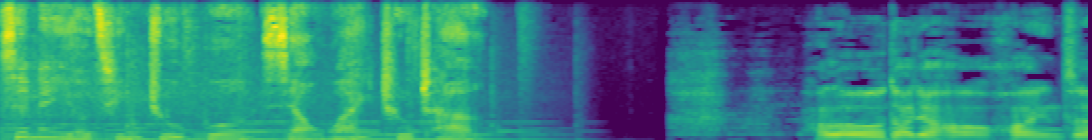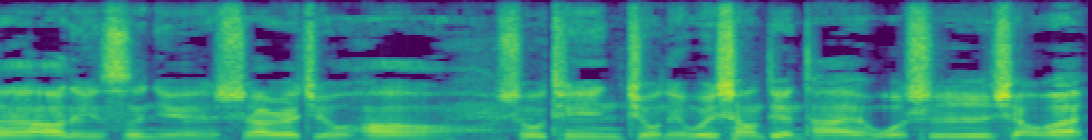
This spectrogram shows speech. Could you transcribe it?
下面有请主播小歪出场。Hello，大家好，欢迎在二零一四年十二月九号收听九零微商电台，我是小歪。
